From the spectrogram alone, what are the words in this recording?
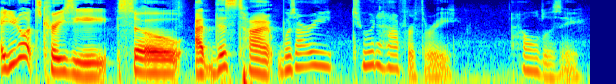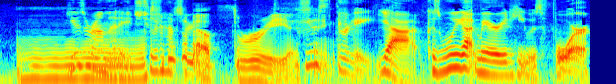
And you know what's crazy? So at this time, was Ari two and a half or three? How old was he? He was around that age, two and a half. was about three, I he think. was three. Yeah, because when we got married, he was four,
